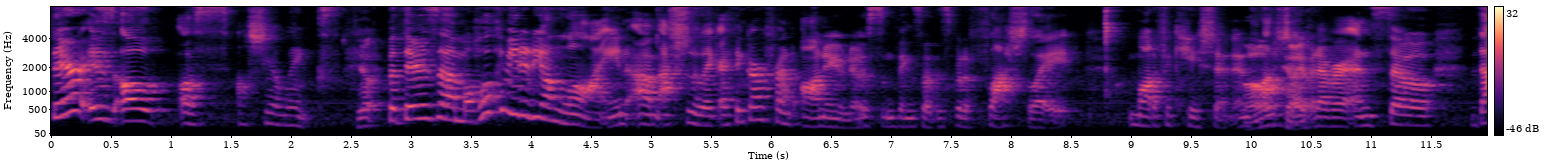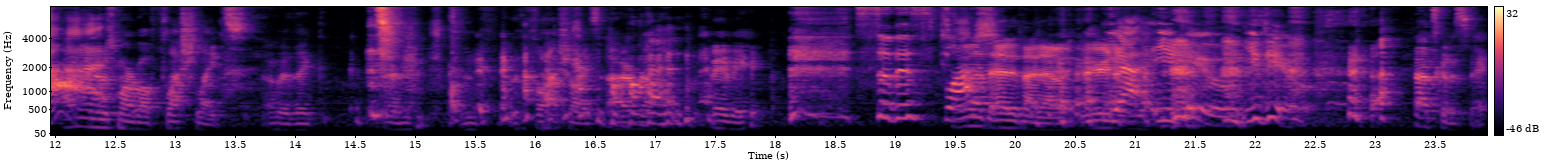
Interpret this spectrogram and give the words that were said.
there is I'll I'll I'll share links. Yep. But there's um, a whole community online. Um, actually, like I think our friend Anu knows some things about this, but a flashlight modification and Oh, flashlight, okay. whatever. And so I that knows more about flashlights. I than, than flashlights. I don't know. Maybe. so this I'm have to edit that out. Yeah, you do, you do. That's gonna stay.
